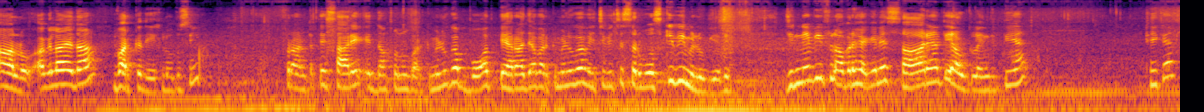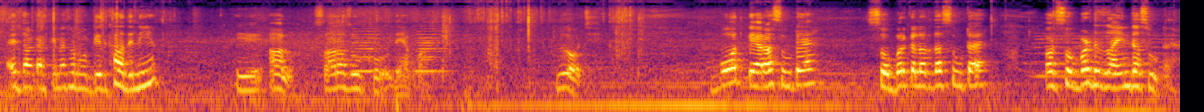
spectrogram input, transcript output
ਆ ਲਓ, ਅਗਲਾ ਇਹਦਾ ਵਰਕ ਦੇਖ ਲਓ ਤੁਸੀਂ। ਫਰੰਟ ਤੇ ਸਾਰੇ ਇਦਾਂ ਤੁਹਾਨੂੰ ਵਰਕ ਮਿਲੂਗਾ, ਬਹੁਤ ਪਿਆਰਾ ਜਿਹਾ ਵਰਕ ਮਿਲੂਗਾ, ਵਿੱਚ ਵਿੱਚ ਸਰਵੋਸਕੀ ਵੀ ਮਿਲੂਗੀ ਇਹਦੇ। ਜਿੰਨੇ ਵੀ ਫਲਾਵਰ ਹੈਗੇ ਨੇ, ਸਾਰਿਆਂ ਤੇ ਆਊਟਲਾਈਨ ਦਿੱਤੀ ਹੈ। ਠੀਕ ਹੈ? ਇਦਾਂ ਕਰਕੇ ਮੈਂ ਤੁਹਾਨੂੰ ਅੱਗੇ ਦਿਖਾ ਦਿੰਨੀ ਆ ਇਹ ਆ ਲਓ, ਸਾਰਾ ਸੂਟ ਖੋਲਦੇ ਹਾਂ ਆਪਾਂ। ਲਓ ਜੀ। ਬਹੁਤ ਪਿਆਰਾ ਸੂਟ ਹੈ। ਸੋਬਰ ਕਲਰ ਦਾ ਸੂਟ ਹੈ ਔਰ ਸੋਬਰ ਡਿਜ਼ਾਈਨ ਦਾ ਸੂਟ ਹੈ।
